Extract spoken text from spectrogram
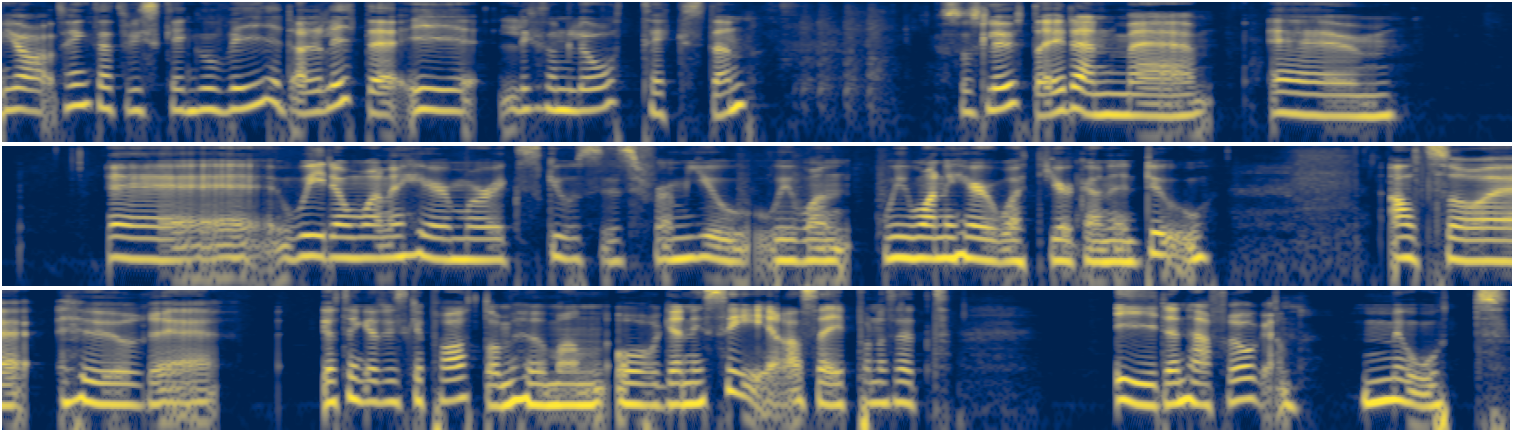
Jag tänkte att vi ska gå vidare lite i liksom låttexten. Så slutar ju den med um, uh, We don't wanna hear more excuses from you. We want, we wanna hear what you're gonna do. Alltså eh, hur, eh, jag tänker att vi ska prata om hur man organiserar sig på något sätt i den här frågan mot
